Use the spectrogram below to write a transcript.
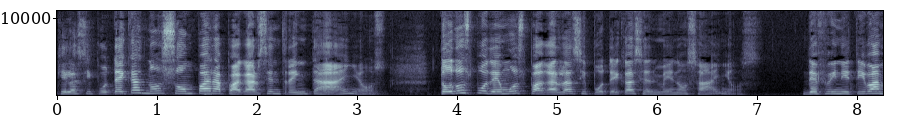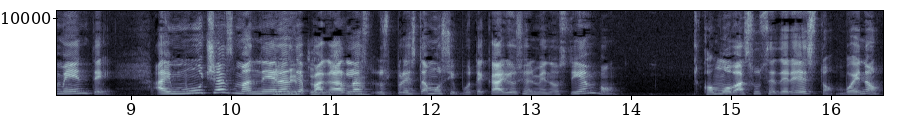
que las hipotecas no son para pagarse en 30 años. Todos podemos pagar las hipotecas en menos años. Definitivamente. Hay muchas maneras de pagar los préstamos hipotecarios en menos tiempo. ¿Cómo va a suceder esto? Bueno,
